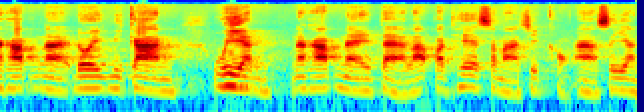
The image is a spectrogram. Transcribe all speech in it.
นะครับโดยมีการเวียนนะครับในแต่ละประเทศสมาชิกของอาเซียน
